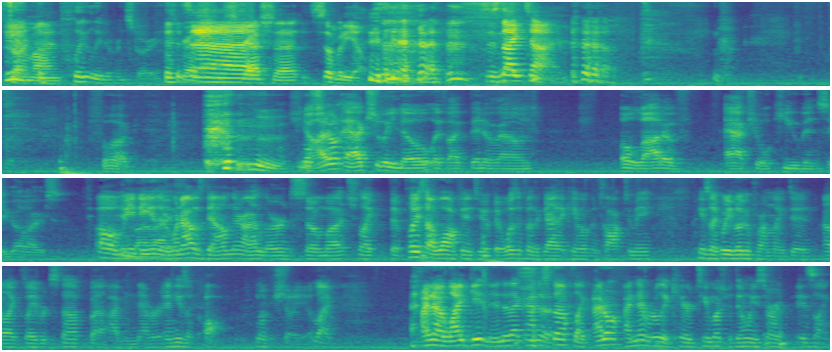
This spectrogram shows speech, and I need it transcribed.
sorry, mine. Completely different story. Scratch, uh, scratch that. Somebody else. this is nighttime. Fuck. no, I don't actually know if I've been around a lot of actual Cuban cigars. Oh, me neither. life. When I was down there, I learned so much. Like the place I walked into, if it wasn't for the guy that came up and talked to me, he's like, "What are you looking for?" I'm like, "Dude, I like flavored stuff, but I've never." And he's like, "Oh, let me show you." Like, and I like getting into that kind of stuff. Like, I don't, I never really cared too much, but then when he started, it's like,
